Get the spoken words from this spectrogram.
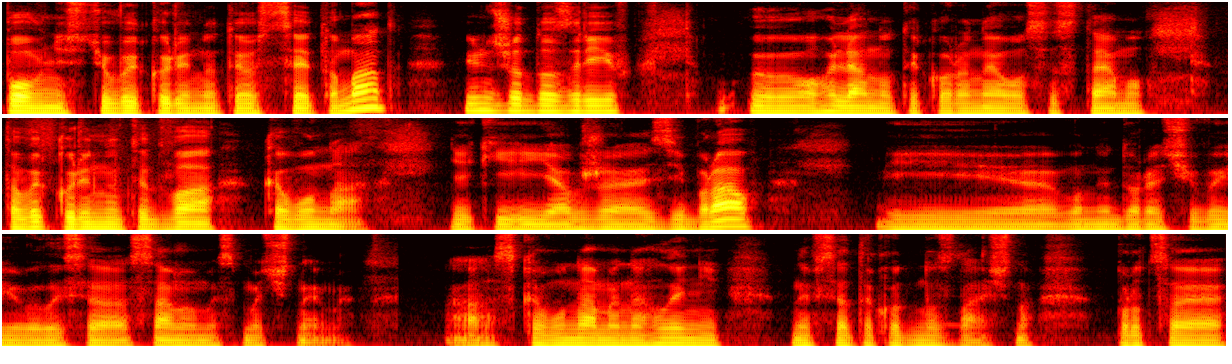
повністю викорінити ось цей томат, він вже дозрів, е, оглянути кореневу систему та викорінити два кавуна, які я вже зібрав, і вони, до речі, виявилися самими смачними. А з кавунами на глині не все так однозначно. Про це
